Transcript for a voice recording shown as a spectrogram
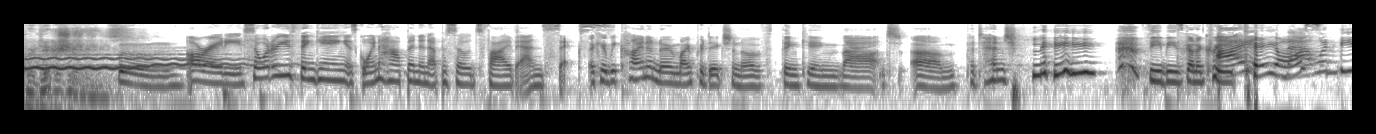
predictions. Alrighty. So, what are you thinking is going to happen in episodes five and six? Okay, we kind of know my prediction of thinking that um, potentially Phoebe's going to create I, chaos. That would be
